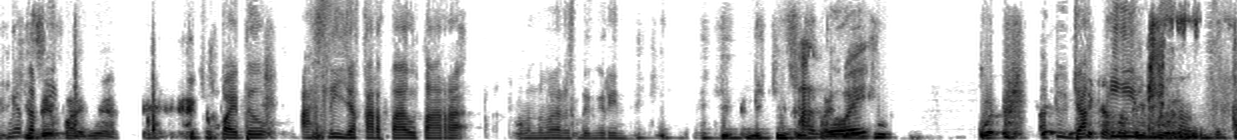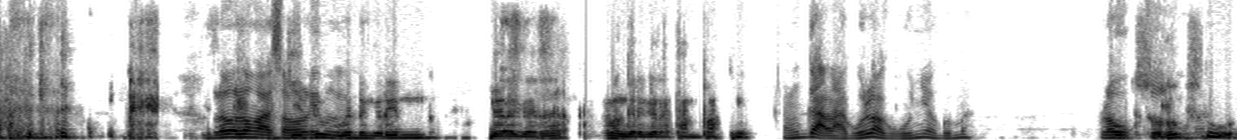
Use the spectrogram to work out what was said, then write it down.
Nggak, Nicky tapi- Sumpah itu asli Jakarta Utara. Teman-teman harus dengerin. Zevanya Agoy. Aduh. Timur. lo lo nggak solid itu lu. gue dengerin gara-gara emang gara-gara tampaknya Enggak lagu lagunya gue mah. Low Looks, key. looks tuh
